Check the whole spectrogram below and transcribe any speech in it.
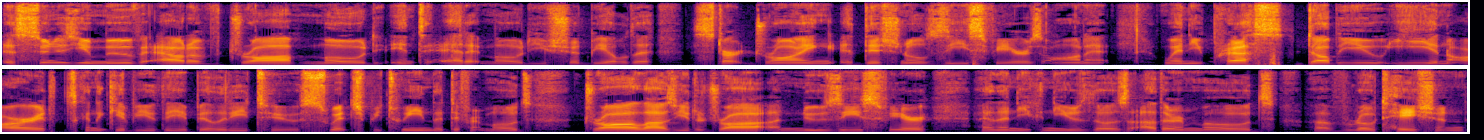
as soon as you move out of draw mode into edit mode you should be able to start drawing additional Z-spheres on it. When you press W, E and R it's going to give you the ability to switch between the different modes. Draw allows you to draw a new Z-sphere and then you can use those other modes of rotation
